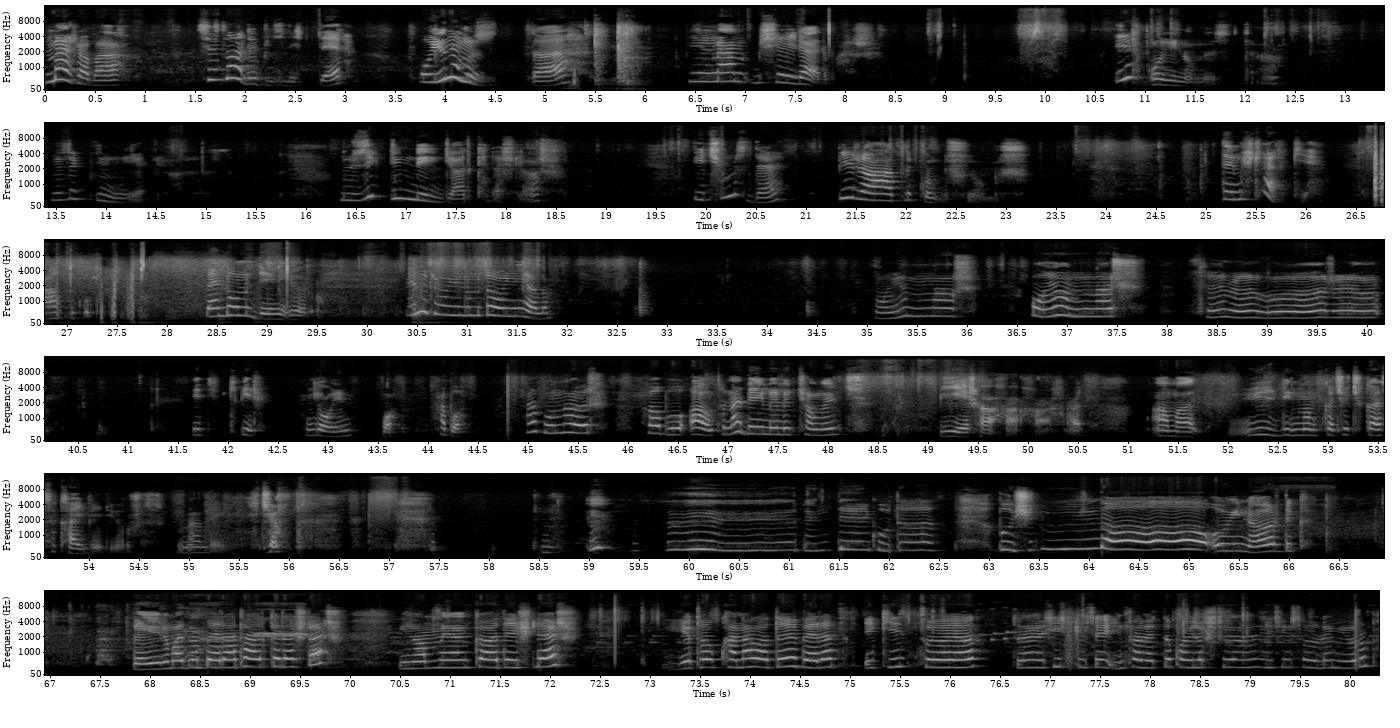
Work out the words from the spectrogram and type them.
Merhaba. Sizlerle birlikte oyunumuzda bilmem bir şeyler var. İlk oyunumuzda müzik dinliyoruz. Müzik dinleyince arkadaşlar içimizde bir rahatlık oluşuyormuş. Demişler ki rahatlık olur. Ben de onu deniyorum. Evet oyunumuzu oynayalım. Oyunlar, oyunlar, kırılır. 3, 2, 1. Hangi oyun? Bu. Ha bu. Ha bunlar. Ha bu altına değmemek challenge. Bir ha ha ha ha. Ama yüz bilmem kaça çıkarsa kaybediyoruz. Ben değmeyeceğim. Ben koda başında oynardık. Benim adım Berat arkadaşlar. İnanmayan kardeşler. YouTube kanal adı Berat İkiz Soyad. Hiç kimse internette paylaştığınız için söylemiyorum.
